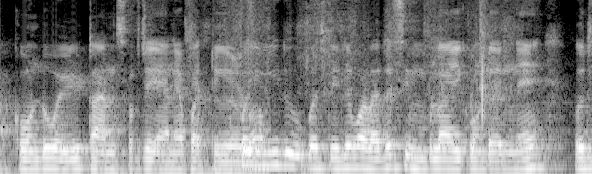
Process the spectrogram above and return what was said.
അക്കൗണ്ട് വഴി ട്രാൻസ്ഫർ ചെയ്യാനേ പറ്റുകയുള്ളൂ. ഈ രൂപത്തിൽ വളരെ സിമ്പിൾ ആയിക്കൊണ്ട് തന്നെ ഒരു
